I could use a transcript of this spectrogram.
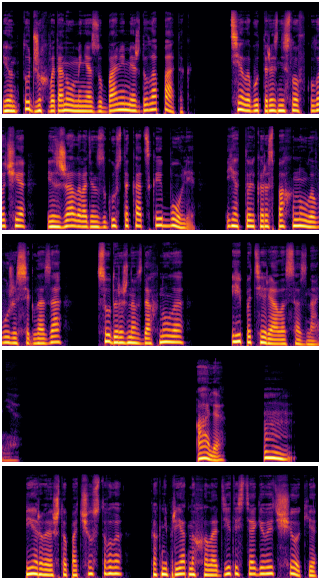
и он тут же хватанул меня зубами между лопаток. Тело будто разнесло в клочья и сжало в один сгусток адской боли. Я только распахнула в ужасе глаза, судорожно вздохнула и потеряла сознание. Аля. Ммм. Первое, что почувствовала, как неприятно холодит и стягивает щеки,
